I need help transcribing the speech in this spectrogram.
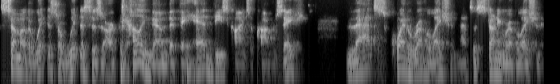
some other witness or witnesses are telling them that they had these kinds of conversations that's quite a revelation. That's a stunning revelation.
